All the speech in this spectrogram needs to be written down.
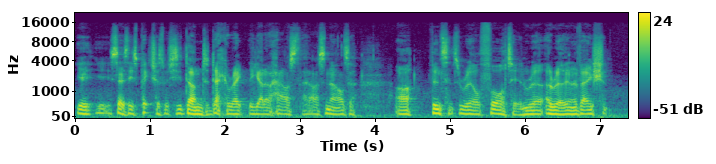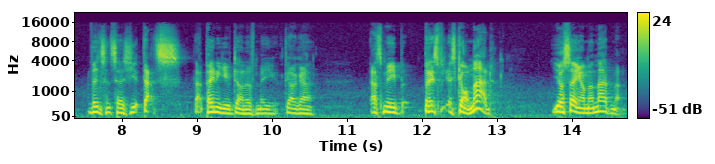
he, he, says these pictures which he's done to decorate the Yellow House, the House Nels, are, are Vincent's real forte and real, a real innovation. Vincent says, "That's that painting you've done of me, Gauguin. That's me, but, but it's, it's gone mad. You're saying I'm a madman."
